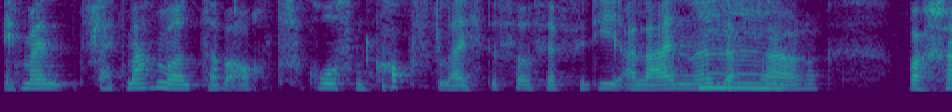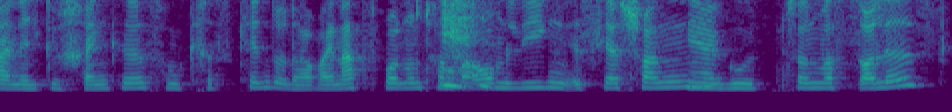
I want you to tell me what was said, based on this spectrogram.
ich meine, vielleicht machen wir uns aber auch zu großen Kopf. Vielleicht ist das ja für die alleine, dass Mhm. da wahrscheinlich Geschenke vom Christkind oder Weihnachtsbaum unterm Baum liegen, ist ja schon, Ja, gut. schon was Dolles.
